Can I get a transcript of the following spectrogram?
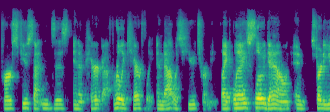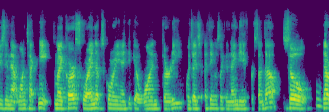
first few sentences in a paragraph really carefully. And that was huge for me. Like when I slowed down and started using that one technique, my car score, I ended up scoring, I think, a 130, which I, I think was like the 98th percentile. So mm-hmm. that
